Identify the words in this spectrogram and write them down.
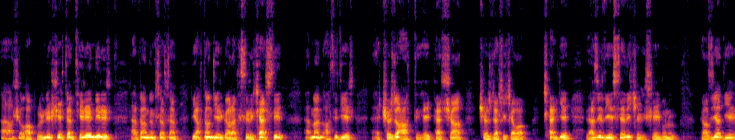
Ha, çok hapır, neşetten terendirir. Efendim sen bir yaktan diğer kara kısırı kesti. Hemen atı diğer çöze attı. Ey perşa, çözdeki cevap. Kelge, vezir diye istedi ki şey bunu gazıya diye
